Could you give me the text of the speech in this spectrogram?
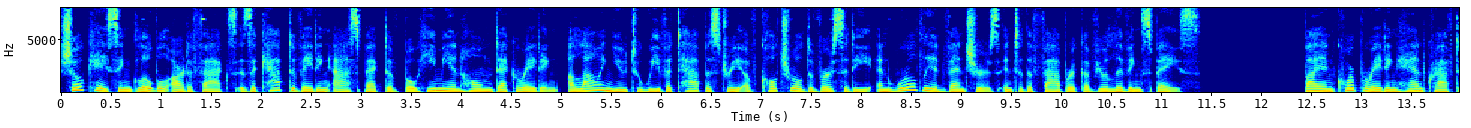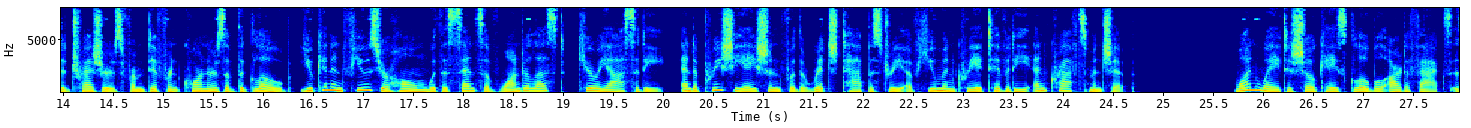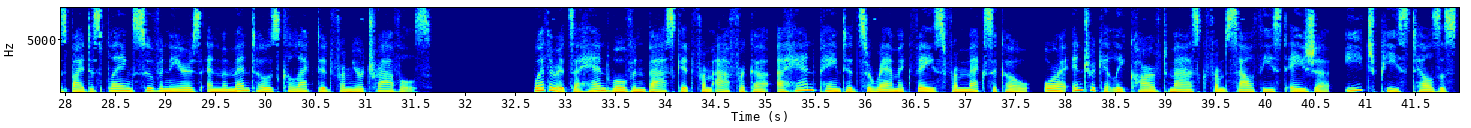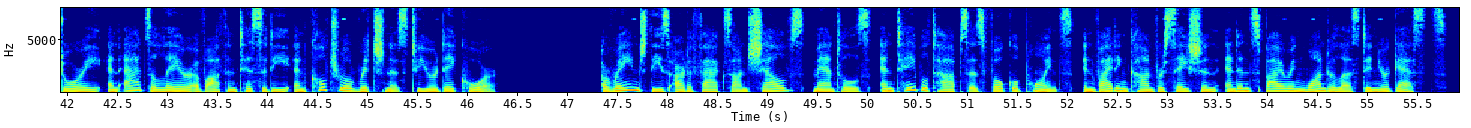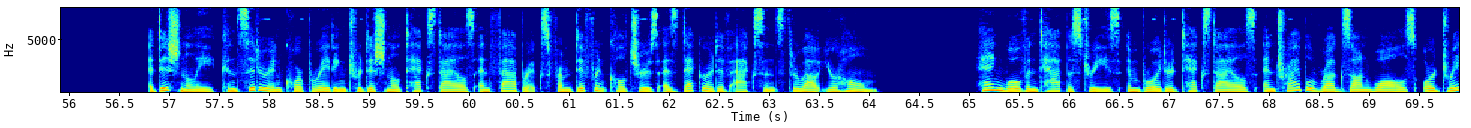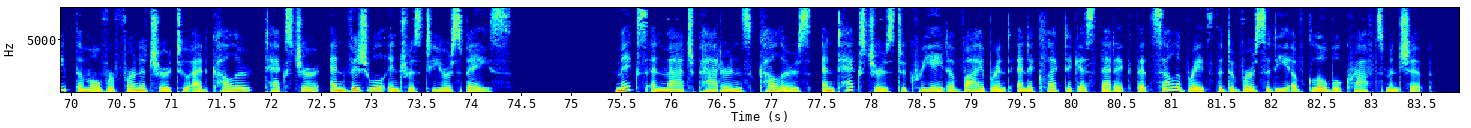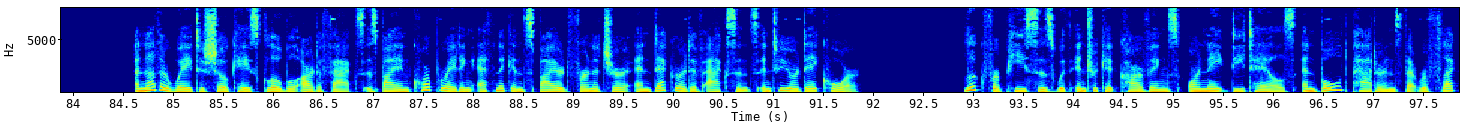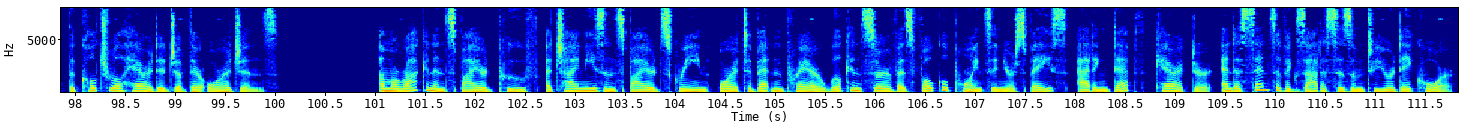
Showcasing global artifacts is a captivating aspect of bohemian home decorating, allowing you to weave a tapestry of cultural diversity and worldly adventures into the fabric of your living space. By incorporating handcrafted treasures from different corners of the globe, you can infuse your home with a sense of wanderlust, curiosity, and appreciation for the rich tapestry of human creativity and craftsmanship. One way to showcase global artifacts is by displaying souvenirs and mementos collected from your travels. Whether it's a hand-woven basket from Africa, a hand-painted ceramic vase from Mexico, or a intricately carved mask from Southeast Asia, each piece tells a story and adds a layer of authenticity and cultural richness to your decor. Arrange these artifacts on shelves, mantels, and tabletops as focal points, inviting conversation and inspiring wanderlust in your guests. Additionally, consider incorporating traditional textiles and fabrics from different cultures as decorative accents throughout your home. Hang woven tapestries, embroidered textiles, and tribal rugs on walls or drape them over furniture to add color, texture, and visual interest to your space. Mix and match patterns, colors, and textures to create a vibrant and eclectic aesthetic that celebrates the diversity of global craftsmanship. Another way to showcase global artifacts is by incorporating ethnic-inspired furniture and decorative accents into your decor. Look for pieces with intricate carvings, ornate details, and bold patterns that reflect the cultural heritage of their origins. A Moroccan-inspired pouf, a Chinese-inspired screen, or a Tibetan prayer wheel can serve as focal points in your space, adding depth, character, and a sense of exoticism to your decor.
